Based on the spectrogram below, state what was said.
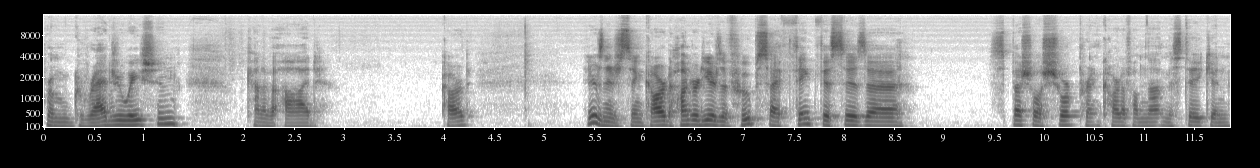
from graduation. Kind of an odd card. Here's an interesting card, 100 Years of Hoops. I think this is a special short print card if I'm not mistaken.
